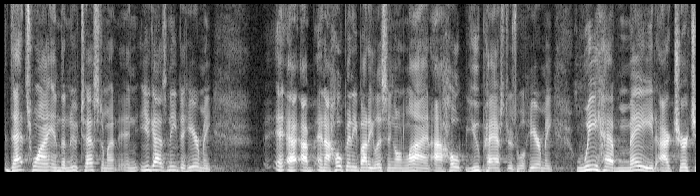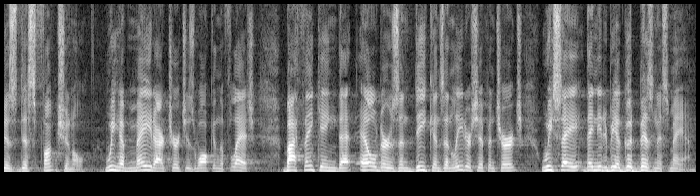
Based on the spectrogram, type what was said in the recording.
that's why in the New Testament, and you guys need to hear me, and I hope anybody listening online, I hope you pastors will hear me. We have made our churches dysfunctional. We have made our churches walk in the flesh by thinking that elders and deacons and leadership in church, we say they need to be a good businessman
